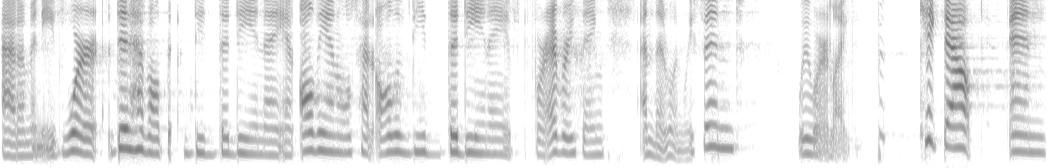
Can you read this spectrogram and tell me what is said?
Adam and Eve were did have all the, the, the DNA, and all the animals had all of the, the DNA for everything. And then when we sinned, we were like kicked out and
